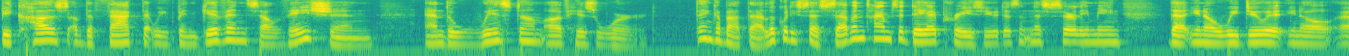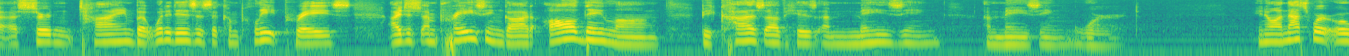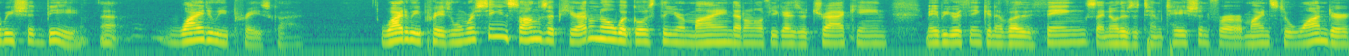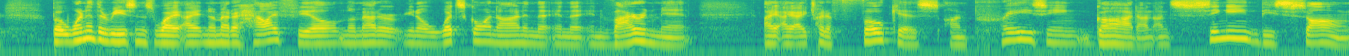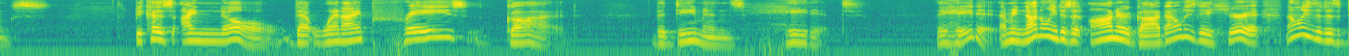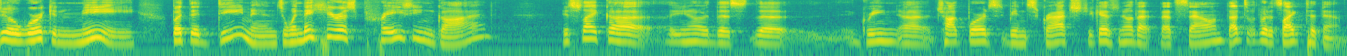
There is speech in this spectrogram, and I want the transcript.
because of the fact that we've been given salvation and the wisdom of his word. Think about that. Look what he says. Seven times a day I praise you. It doesn't necessarily mean that, you know, we do it, you know, a certain time, but what it is is a complete praise. I just, I'm praising God all day long because of his amazing, amazing word. You know, and that's where, where we should be. Uh, why do we praise God? Why do we praise? When we're singing songs up here, I don't know what goes through your mind. I don't know if you guys are tracking. Maybe you're thinking of other things. I know there's a temptation for our minds to wander. But one of the reasons why I, no matter how I feel, no matter you know what's going on in the in the environment, I, I, I try to focus on praising God, on on singing these songs, because I know that when I praise God, the demons hate it. They hate it. I mean, not only does it honor God, not only do they hear it, not only does it do a work in me, but the demons, when they hear us praising God, it's like uh, you know this the green uh, chalkboards being scratched. You guys know that that sound? That's what it's like to them.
